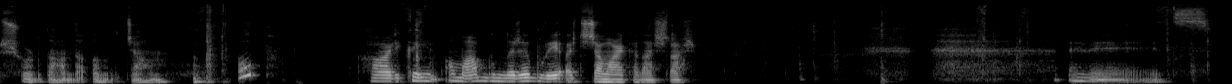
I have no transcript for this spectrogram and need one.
Şuradan da alacağım. Hop. Harikayım ama bunları buraya açacağım arkadaşlar. Evet.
